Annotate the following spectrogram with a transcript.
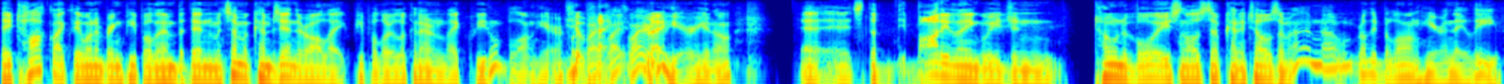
they talk like they want to bring people in, but then when someone comes in, they're all like, people are looking at them like, well, you don't belong here. Why, right, why, why are right. you here? You know, and and it's the body language and tone of voice and all this stuff kind of tells them, I don't really belong here, and they leave.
